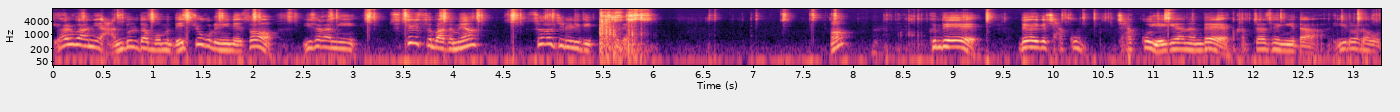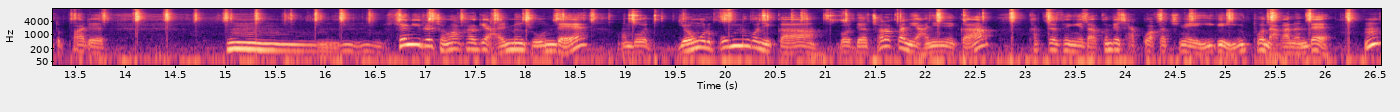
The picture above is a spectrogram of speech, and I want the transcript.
혈관이 안 돌다 보면 내 쪽으로 인해서 이 사람이 스트레스 받으면 쓰러질 일이 있다 그래. 어? 근데 내가 이게 자꾸 자꾸 얘기하는데 갑자생이다 이러라고도 파래. 음, 생일을 정확하게 알면 좋은데, 어, 뭐, 영으로 뽑는 거니까, 뭐, 내가 철학관이 아니니까, 갑자생이다. 근데 자꾸 아까 침에 이게 읽고 나가는데, 응?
